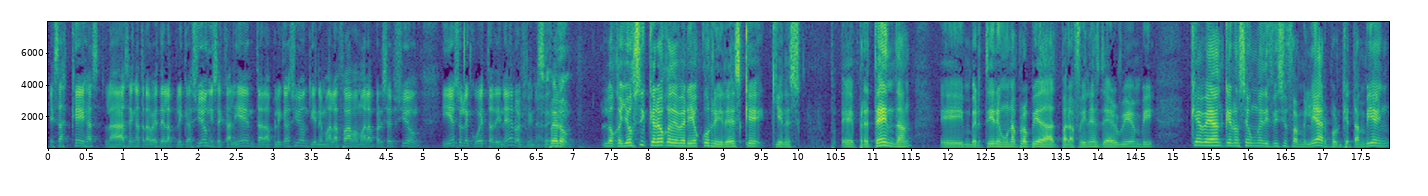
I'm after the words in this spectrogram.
esas quejas las hacen a través de la aplicación y se calienta la aplicación, tiene mala fama, mala percepción y eso le cuesta dinero al final. Sí. Pero lo que yo sí creo que debería ocurrir es que quienes eh, pretendan eh, invertir en una propiedad para fines de Airbnb, que vean que no sea un edificio familiar, porque también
